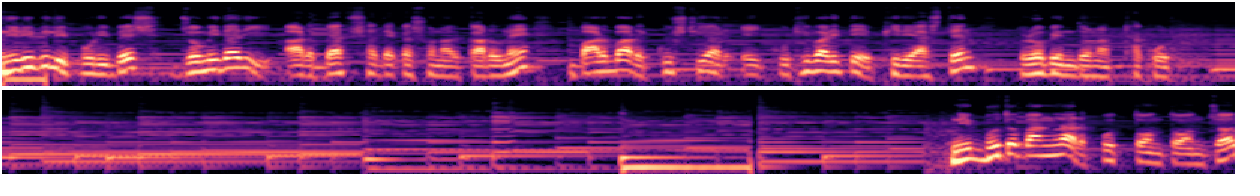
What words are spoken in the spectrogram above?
নিরিবিলি পরিবেশ, জমিদারি আর ব্যবসা দেখাশোনার কারণে বারবার কুষ্টিয়ার এই কুঠিবাড়িতে ফিরে আসতেন রবীন্দ্রনাথ ঠাকুর। নিভৃত বাংলার প্রত্যন্ত অঞ্চল,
